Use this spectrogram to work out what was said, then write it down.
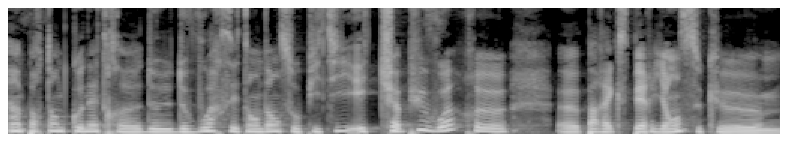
important de connaître, de, de, voir ces tendances au PT et tu as pu voir euh, par expérience que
